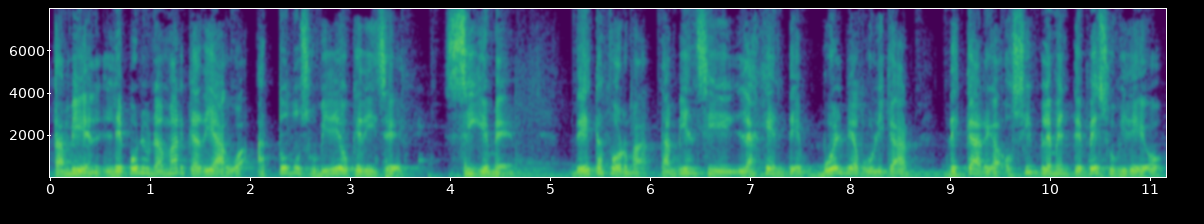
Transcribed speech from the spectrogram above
También le pone una marca de agua a todo su video que dice, sígueme. De esta forma, también si la gente vuelve a publicar, descarga o simplemente ve su video,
